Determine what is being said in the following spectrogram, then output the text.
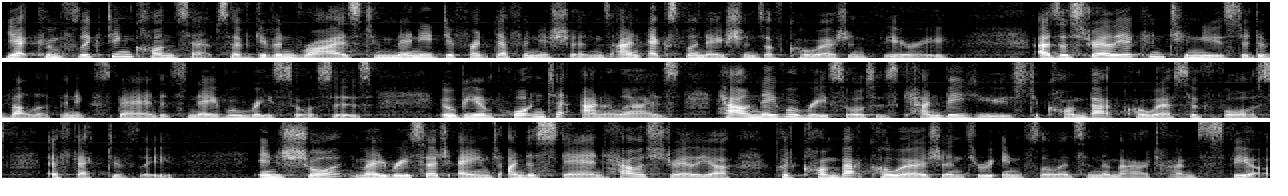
Yet conflicting concepts have given rise to many different definitions and explanations of coercion theory. As Australia continues to develop and expand its naval resources, it will be important to analyse how naval resources can be used to combat coercive force effectively. In short, my research aimed to understand how Australia could combat coercion through influence in the maritime sphere.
